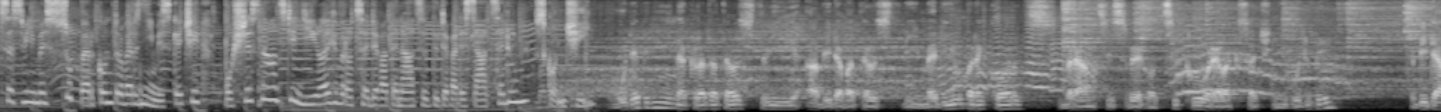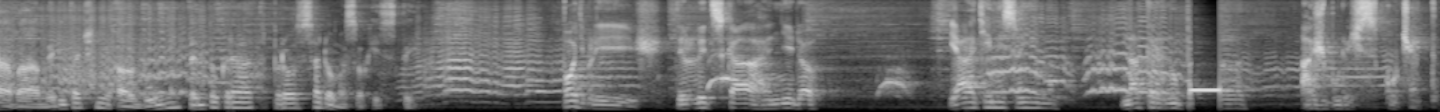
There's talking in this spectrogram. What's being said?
se svými super kontroverzními skeči po 16 dílech v roce 1997 skončí. Hudební nakladatelství a vydavatelství Medium Records v rámci svého cyklu relaxační hudby vydává meditační album tentokrát pro sadomasochisty. Pojď blíž, ty lidská hnido. Já ti myslím, natrhnu p***, až budeš skučet.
